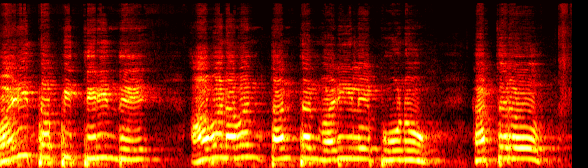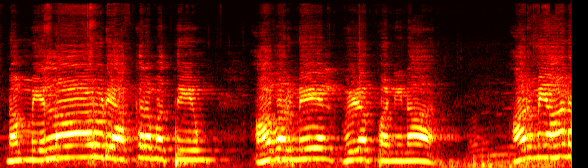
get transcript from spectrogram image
வழி தப்பி திரிந்து அவனவன் தன் தன் வழியிலே போனோம். கர்த்தரோ நம் எல்லாருடைய அக்கிரமத்தையும் அவர் மேல் விழ பண்ணினார் அருமையான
